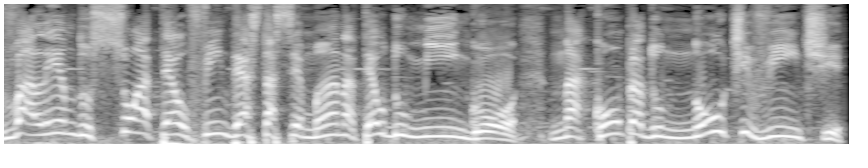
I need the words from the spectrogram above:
valendo só até o fim desta semana, até o domingo. Na compra do Note 20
